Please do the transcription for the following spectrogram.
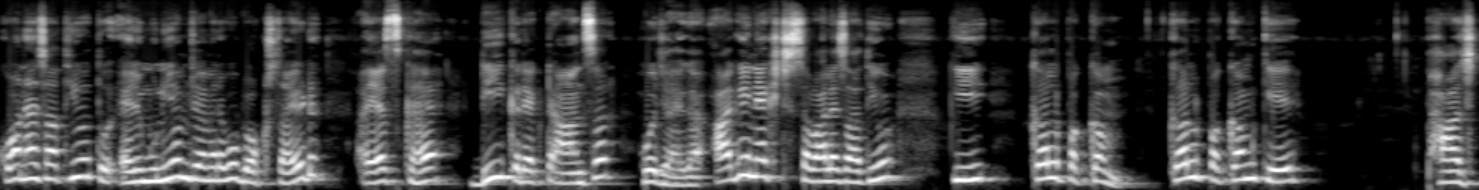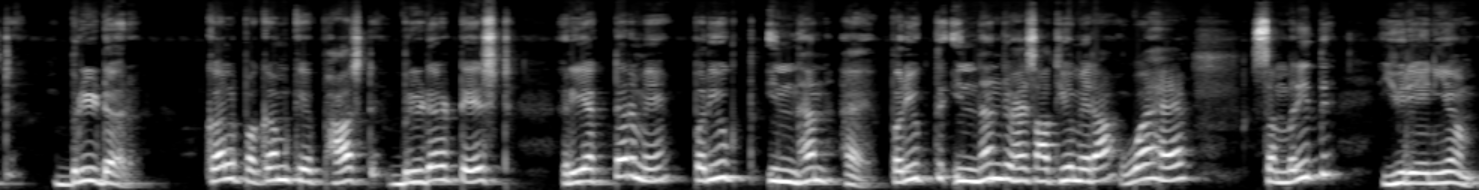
कौन है साथियों? तो एल्यूमिनियम जो है मेरा वो बॉक्साइड, अयस्क है। डी करेक्ट आंसर हो जाएगा। आगे नेक्स्ट सवाल है साथियों, कि कल्पकम कल्पकम के फास्ट ब्रीडर कल्पकम के फास्ट ब्रीडर टेस्ट रिएक्टर में प्रयुक्त ईंधन है। प्रयुक्त ईंधन जो है साथियों मेरा, वह है समृद्ध यूरेनियम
